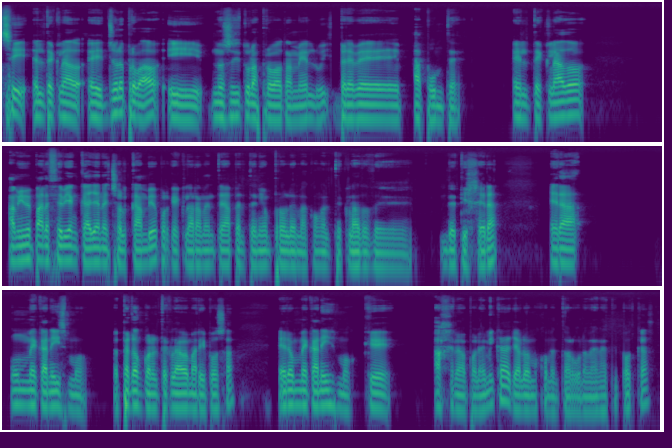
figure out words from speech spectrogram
Sí, el teclado. Eh, yo lo he probado y no sé si tú lo has probado también, Luis. Breve apunte. El teclado a mí me parece bien que hayan hecho el cambio porque claramente Apple tenía un problema con el teclado de, tijera. Era un mecanismo, eh, perdón, con el teclado de mariposa. Era un mecanismo que ha generado polémica, ya lo hemos comentado alguna vez en este podcast.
